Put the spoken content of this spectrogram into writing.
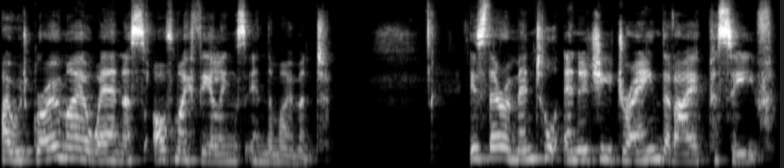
I would grow my awareness of my feelings in the moment. Is there a mental energy drain that I perceive?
